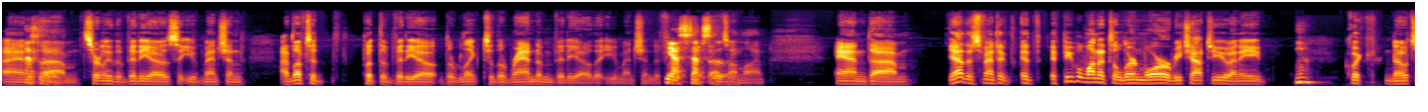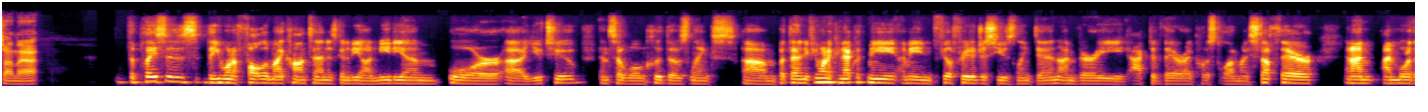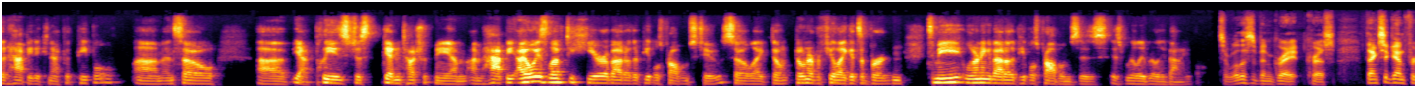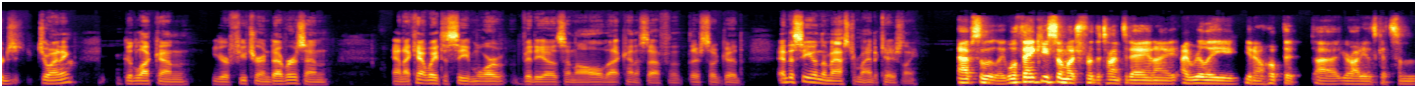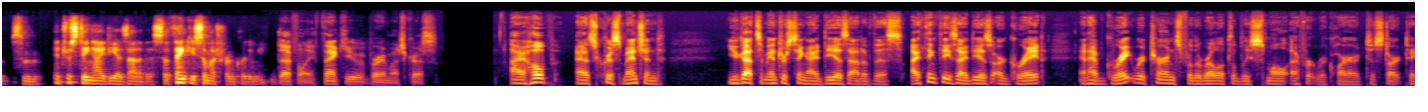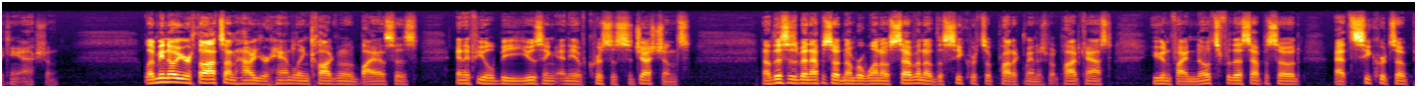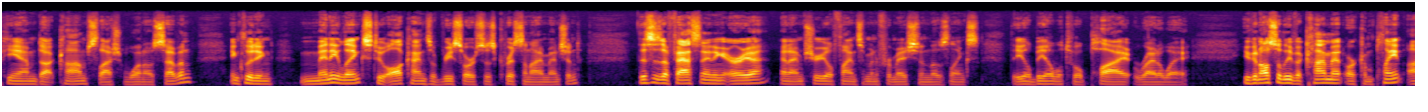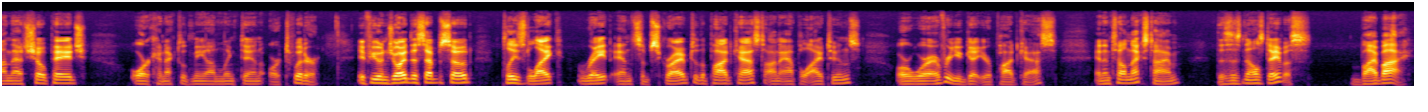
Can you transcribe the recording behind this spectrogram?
and um, certainly the videos that you've mentioned. I'd love to put the video, the link to the random video that you mentioned, if, you- Yes, if that's absolutely. online. And um, yeah, this event. If if people wanted to learn more or reach out to you, any Yeah. quick notes on that? the places that you want to follow my content is going to be on Medium or uh, YouTube, and so we'll include those links. Um, but then, if you want to connect with me, I mean, feel free to just use LinkedIn. I'm very active there. I post a lot of my stuff there, and I'm I'm more than happy to connect with people. Um, and so, uh, yeah, please just get in touch with me. I'm I'm happy. I always love to hear about other people's problems too. So like, don't don't ever feel like it's a burden. To me, learning about other people's problems is is really really valuable. So, well, this has been great, Chris. Thanks again for j- joining. Good luck on your future endeavors, and and I can't wait to see more videos and all that kind of stuff. They're so good, and to see you in the mastermind occasionally. Absolutely. Well, thank you so much for the time today, and I, I really, you know, hope that uh, your audience gets some some interesting ideas out of this. So, thank you so much for including me. Definitely. Thank you very much, Chris. I hope, as Chris mentioned, you got some interesting ideas out of this. I think these ideas are great and have great returns for the relatively small effort required to start taking action. Let me know your thoughts on how you're handling cognitive biases and if you'll be using any of Chris's suggestions. Now, this has been episode number 107 of the Secrets of Product Management podcast. You can find notes for this episode at secretsofpm.com slash 107, including many links to all kinds of resources Chris and I mentioned. This is a fascinating area, and I'm sure you'll find some information in those links that you'll be able to apply right away. You can also leave a comment or complaint on that show page or connect with me on LinkedIn or Twitter. If you enjoyed this episode, please like, rate, and subscribe to the podcast on Apple iTunes or wherever you get your podcasts. And until next time, this is Nils Davis. Bye bye.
